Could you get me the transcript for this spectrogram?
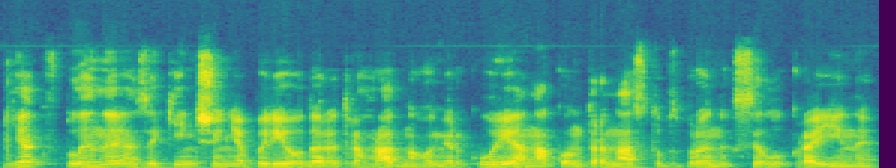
Як вплине закінчення періоду ретроградного Меркурія на контрнаступ Збройних сил України?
